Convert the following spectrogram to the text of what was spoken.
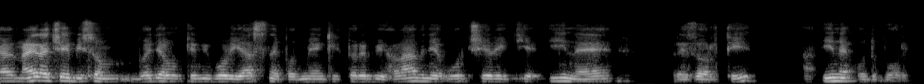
ja najradšej by som vedel, keby boli jasné podmienky, ktoré by hlavne určili tie iné rezorty a iné odbory.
